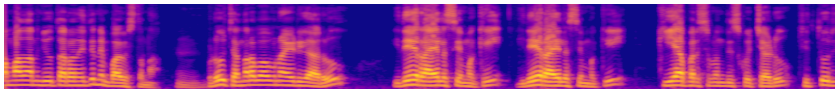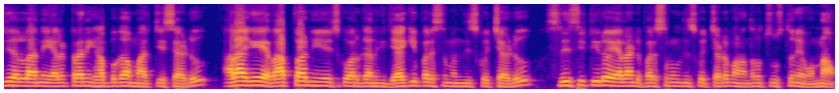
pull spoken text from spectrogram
సమాధానం చెబుతారని అయితే నేను భావిస్తున్నా. ఇప్పుడు చంద్రబాబు నాయుడు గారు ఇదే రాయలసీమకి ఇదే రాయలసీమకి కియా పరిశ్రమను తీసుకొచ్చాడు. చిత్తూరు జిల్లాని ఎలక్ట్రానిక్ హబ్గా మార్చేశాడు. అలాగే రాప్తాడు నియోజకవర్గానికి జాకీ పరిశ్రమను తీసుకొచ్చాడు. శ్రీ సిటీలో ఎలాంటి పరిశ్రమలు తీసుకొచ్చాడో మనందరం చూస్తూనే ఉన్నాం.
